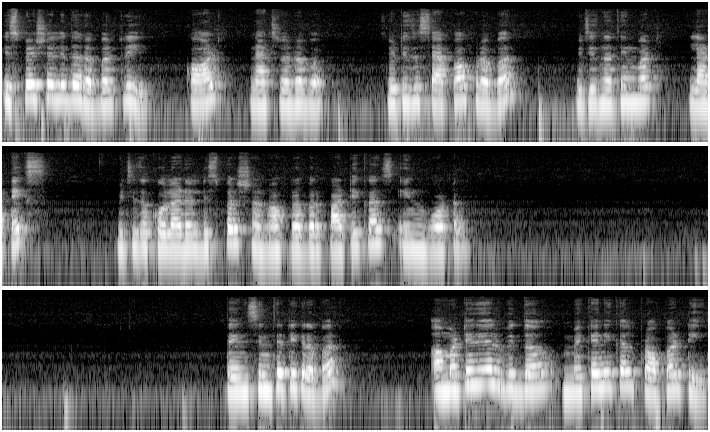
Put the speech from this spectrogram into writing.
especially the rubber tree called natural rubber. So it is a sap of rubber which is nothing but latex which is a colloidal dispersion of rubber particles in water. Then synthetic rubber, a material with the mechanical property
